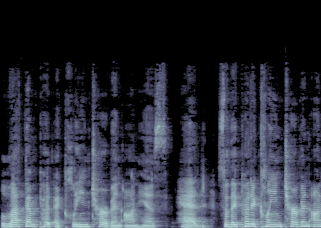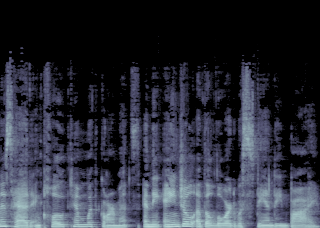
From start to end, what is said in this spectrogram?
Let them put a clean turban on his head. So they put a clean turban on his head and clothed him with garments. And the angel of the Lord was standing by.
